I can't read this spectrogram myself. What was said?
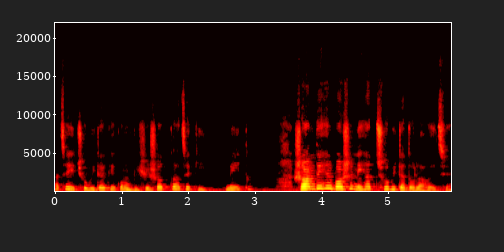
আচ্ছা এই ছবিটার কি কোনো বিশেষত্ব আছে কি? নেই তো। সন্দেহের বসে নেহাত ছবিটা তোলা হয়েছে।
